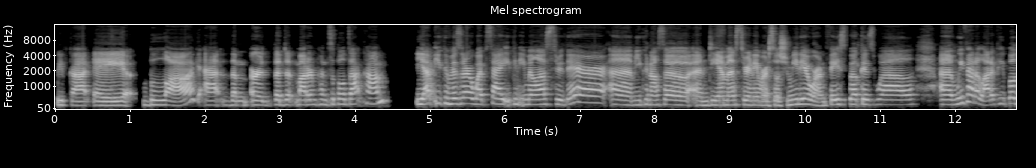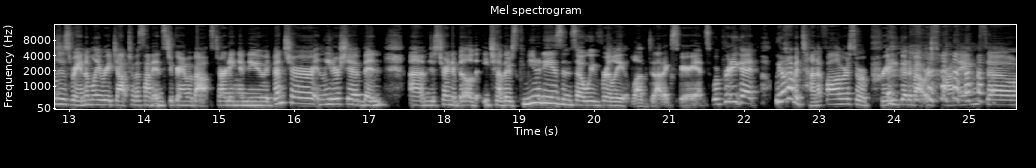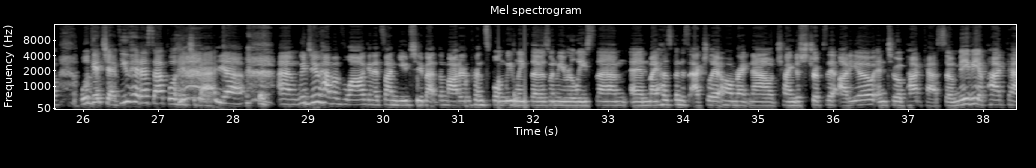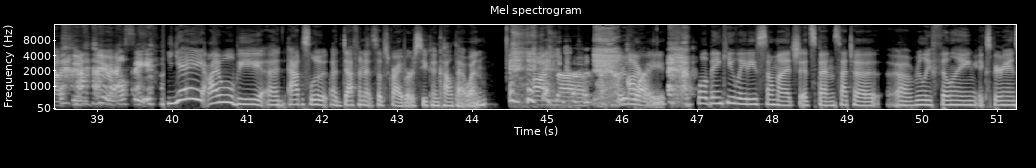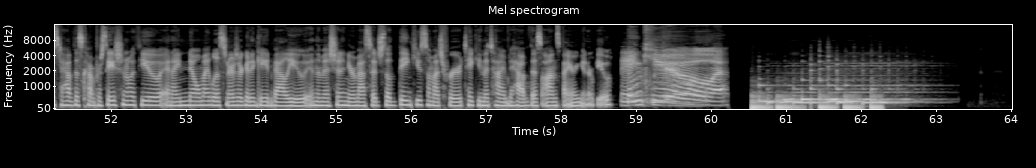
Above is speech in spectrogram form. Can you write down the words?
We've got a blog at the or the modernprincipal.com Yep, you can visit our website. You can email us through there. Um, you can also um, DM us through any of our social media. We're on Facebook as well. Um, we've had a lot of people just randomly reach out to us on Instagram about starting a new adventure in leadership mm-hmm. and um, just trying to build each other's communities. And so we've really loved that experience. We're pretty good. We don't have a ton of followers, so we're pretty good about responding. so we'll get you. If you hit us up, we'll hit you back. Yeah. Um, we do have a vlog and it's on YouTube at The Modern Principal, and we link those when we release them. And my husband is actually at home right now trying to strip the audio into a podcast. So maybe a podcast soon too. We'll see. Yay. I will be an absolute, a definite subscriber. So you can count that one. Awesome. All right. Well, thank you, ladies, so much. It's been such a, a, really filling experience to have this conversation with you. And I know my listeners are going to gain value in the mission and your message. So thank you so much for taking the time to have this inspiring interview. Thank, thank you. you.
